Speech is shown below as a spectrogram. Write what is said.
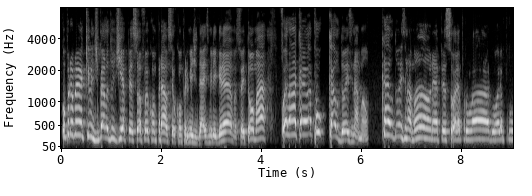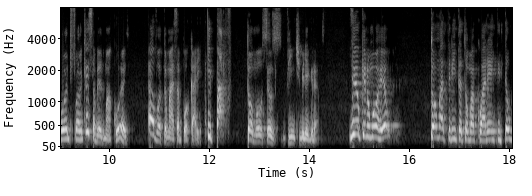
O problema é que um de belo do dia a pessoa foi comprar o seu comprimido de 10 miligramas, foi tomar, foi lá, caiu, pum, caiu dois na mão. Caiu dois na mão, né? A pessoa olha para um lado, olha para o outro e fala: Quer saber de uma coisa? Eu vou tomar essa porcaria. E paf! Tomou os seus 20 miligramas. Viu que não morreu? Toma 30, toma 40. Então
